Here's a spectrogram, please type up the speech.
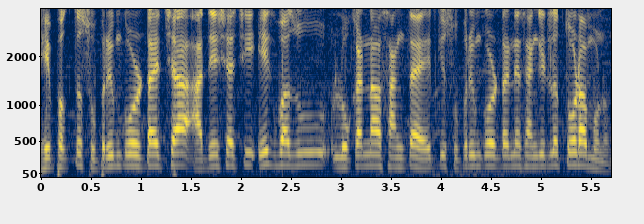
हे फक्त सुप्रीम कोर्टाच्या आदेशाची एक बाजू लोकांना सांगतायत की सुप्रीम कोर्टाने सांगितलं तोडा म्हणून.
